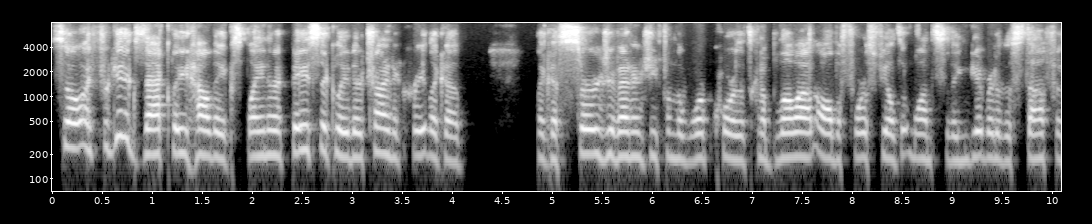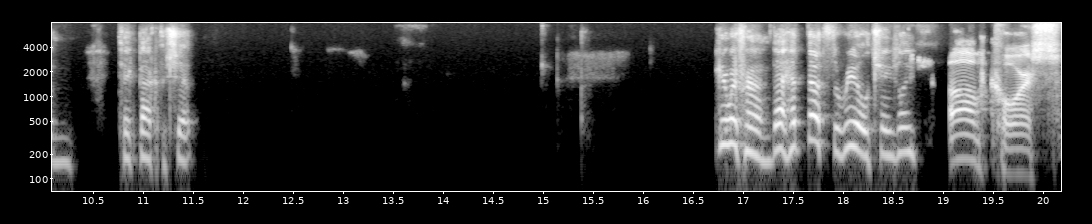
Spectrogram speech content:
So I forget exactly how they explain it. Basically, they're trying to create like a like a surge of energy from the warp core that's going to blow out all the force fields at once, so they can get rid of the stuff and take back the ship. Get away from him. That that's the real changeling. Of course.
